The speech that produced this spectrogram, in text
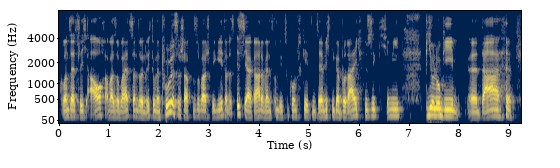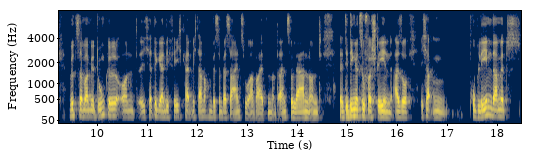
grundsätzlich auch, aber sobald es dann so in Richtung Naturwissenschaften zum Beispiel geht, und das ist ja gerade, wenn es um die Zukunft geht, ein sehr wichtiger Bereich, Physik, Chemie, Biologie, äh, da wird es dann bei mir dunkel und ich hätte gern die Fähigkeit, mich da noch ein bisschen besser einzuarbeiten und einzulernen und äh, die Dinge zu verstehen. Also ich habe ein Problem damit,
